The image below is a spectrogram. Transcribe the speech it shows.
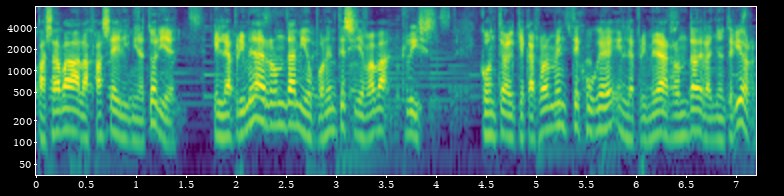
pasaba a la fase eliminatoria. En la primera ronda mi oponente se llamaba Rhys contra el que casualmente jugué en la primera ronda del año anterior.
